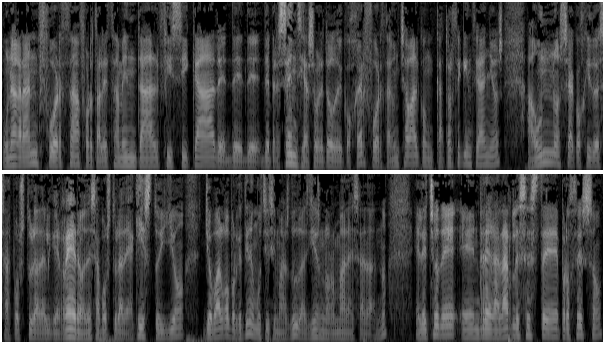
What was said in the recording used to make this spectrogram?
una gran fuerza, fortaleza mental, física, de, de, de- de presencia, sobre todo, de coger fuerza. Un chaval con 14, 15 años aún no se ha cogido esa postura del guerrero, de esa postura de aquí estoy yo, yo valgo, porque tiene muchísimas dudas y es normal a esa edad, ¿no? El hecho de eh, regalarles este proceso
